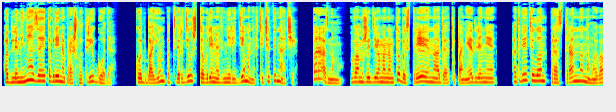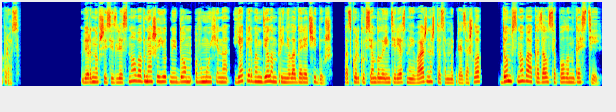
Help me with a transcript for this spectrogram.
а для меня за это время прошло три года. Кот Баюн подтвердил, что время в мире демонов течет иначе. По-разному. Вам же демонам то быстрее надо, то помедленнее, ответил он пространно на мой вопрос. Вернувшись из лесного в наш уютный дом в Мухино, я первым делом приняла горячий душ. Поскольку всем было интересно и важно, что со мной произошло, дом снова оказался полон гостей.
